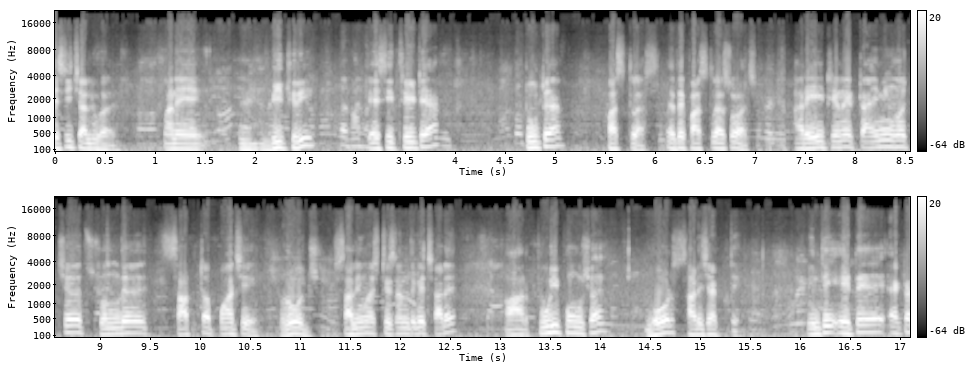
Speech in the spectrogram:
এসি চালু হয়। মানে B three AC three tier two tier first class এতে ফার্স্ট ক্লাসও আছে। আর এই ট্রেনের টাইমিং হচ্ছে সন্ধে সাতটা পাঁচে, রোজ শালিমা স্টেশন থেকে ছাড়ে, আর পুরী পৌঁছায় ভোর সাড়ে চারটে। কিন্তু এতে একটা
